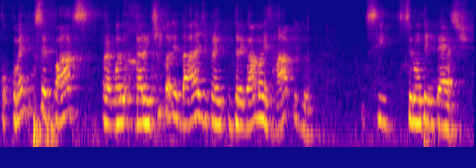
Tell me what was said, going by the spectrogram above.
como é que você faz para garantir qualidade, para entregar mais rápido, se, se não tem teste?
